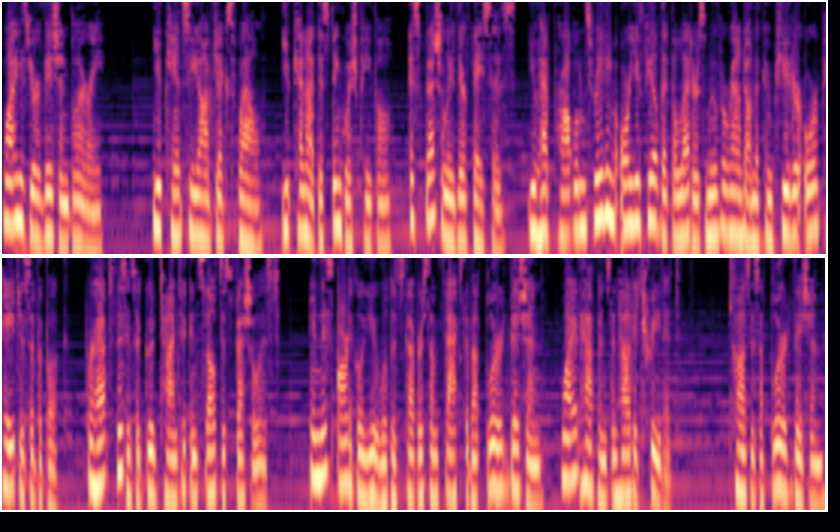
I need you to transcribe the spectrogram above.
Why is your vision blurry? You can't see objects well, you cannot distinguish people, especially their faces, you have problems reading or you feel that the letters move around on the computer or pages of a book. Perhaps this is a good time to consult a specialist. In this article you will discover some facts about blurred vision, why it happens and how to treat it. Causes of blurred vision.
